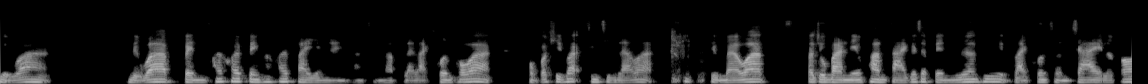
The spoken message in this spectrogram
หรือว่า หรือว่าเป็นค่อยๆเป็นค่อย ๆ ไปยังไงครับสำหรับหลาย ๆ คน เพราะว่า ผมก็คิดว่าจริง ๆ แล้วอะถึงแม้ว่าปัจจุบันนี้ความตายก็จะเป็นเรื่องที่หลายคนสนใจแล้วก็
